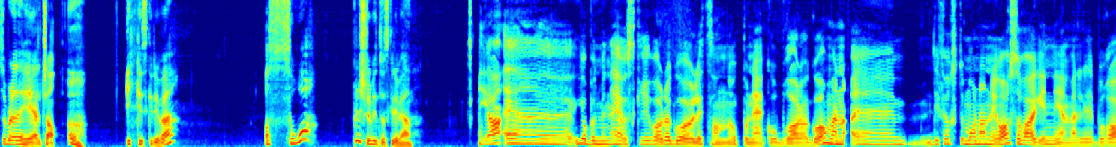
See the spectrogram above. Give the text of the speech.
så ble det helt sånn øh, Ikke skrive. Og så plutselig begynte å skrive igjen. Ja, eh, jobben min er jo å skrive, og det går jo litt sånn opp og ned hvor bra det går. Men eh, de første månedene i år så var jeg inne i en veldig bra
